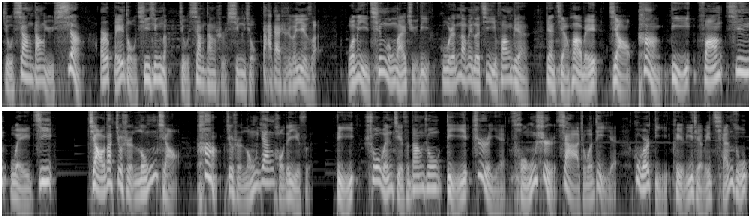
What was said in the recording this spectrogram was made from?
就相当于象，而北斗七星呢，就相当是星宿，大概是这个意思。我们以青龙来举例，古人呢为了记忆方便，便简化为角、亢、底、房、心、尾、基。角呢就是龙角，亢就是龙咽喉的意思。底，《说文解字》当中，底至也，从事下着地也，故而底可以理解为前足。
